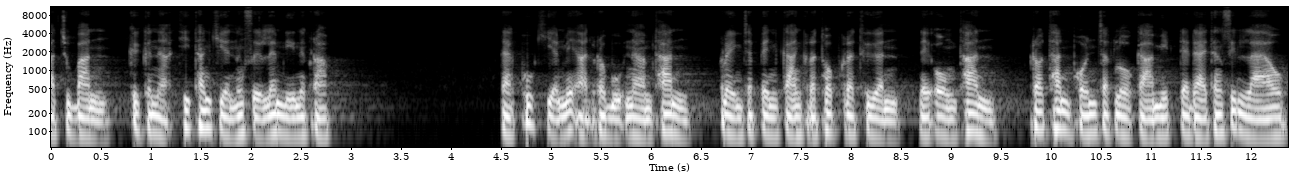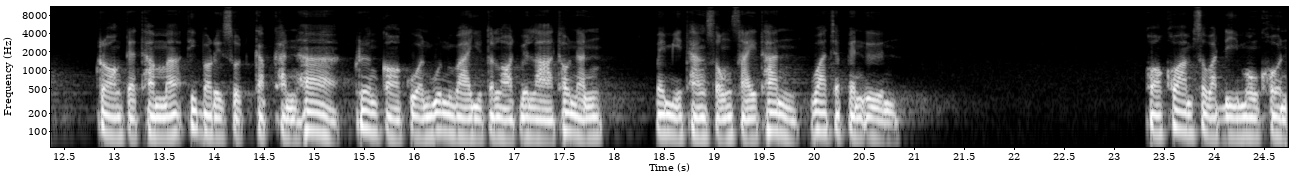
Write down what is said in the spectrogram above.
ปัจจุบันคือขณะที่ท่านเขียนหนังสือเล่มนี้นะครับ แต่ผู้เขียนไม่อาจระบุนามท่าน เกรงจะเป็นการกระทบกระเทือนในองค์ท่าน เพราะท่านพ้นจากโลกามิตรใด ๆ ทั้งสิ้นแล้วกรองแต่ธรรมะที่บริสุทธิ์กับขันห้าเรื่องก่อกวนวุ่นวายอยู่ตลอดเวลาเท่านั้น ไม่มีทางสงสัยท่านว่าจะเป็นอื่น ขอความสวัสดีมงคล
